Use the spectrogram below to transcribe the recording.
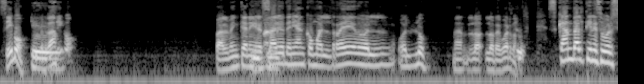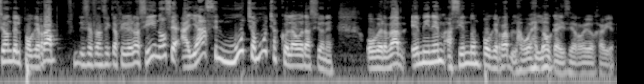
Sí, po, Que- ¿verdad? Para el 20 aniversario tenían como el red o el, o el blue. Lo, lo recuerdo. Scandal tiene su versión del Poker Rap, dice Francisca Figueroa. Sí, no sé, allá hacen muchas, muchas colaboraciones. O verdad, Eminem haciendo un Poker Rap, la wea es loca, dice Rodrigo Javier.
